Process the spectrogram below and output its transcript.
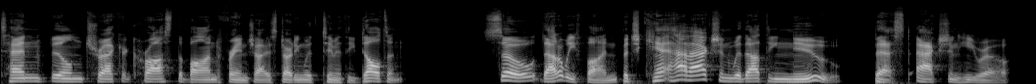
10 film trek across the Bond franchise, starting with Timothy Dalton. So that'll be fun, but you can't have action without the new best action hero.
